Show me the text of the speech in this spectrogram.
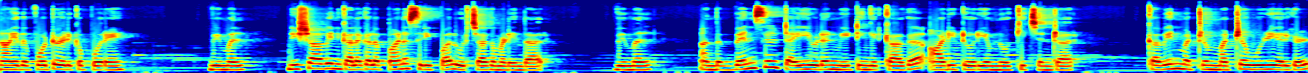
நான் இதை ஃபோட்டோ எடுக்க போகிறேன் விமல் நிஷாவின் கலகலப்பான சிரிப்பால் உற்சாகமடைந்தார். விமல் அந்த பென்சில் டையுடன் மீட்டிங்கிற்காக ஆடிட்டோரியம் நோக்கி சென்றார். கவின் மற்றும் மற்ற ஊழியர்கள்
